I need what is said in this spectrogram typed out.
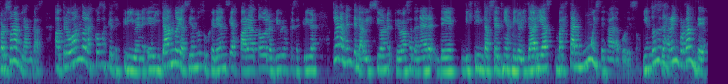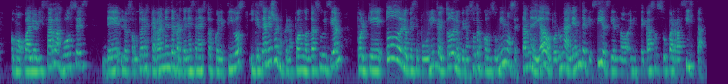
personas blancas aprobando las cosas que se escriben, editando y haciendo sugerencias para todos los libros que se escriben, claramente la visión que vas a tener de distintas etnias minoritarias va a estar muy sesgada por eso. Y entonces es re importante como valorizar las voces de los autores que realmente pertenecen a estos colectivos y que sean ellos los que nos puedan contar su visión, porque todo lo que se publica y todo lo que nosotros consumimos está mediado por una lente que sigue siendo, en este caso, súper racista.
